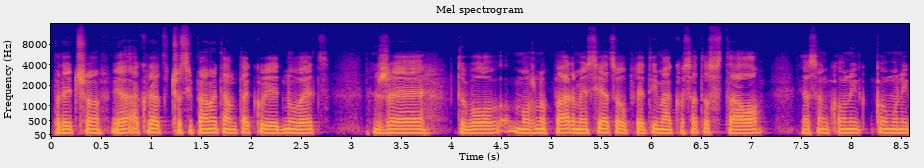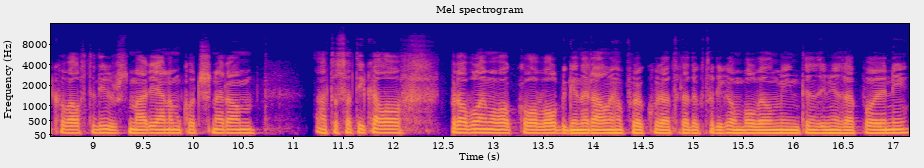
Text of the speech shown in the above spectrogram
prečo, ja akurát čo si pamätám takú jednu vec, že to bolo možno pár mesiacov predtým, ako sa to stalo. Ja som komunikoval vtedy už s Marianom Kočnerom a to sa týkalo problémov okolo voľby generálneho prokurátora, do ktorých on bol veľmi intenzívne zapojený.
